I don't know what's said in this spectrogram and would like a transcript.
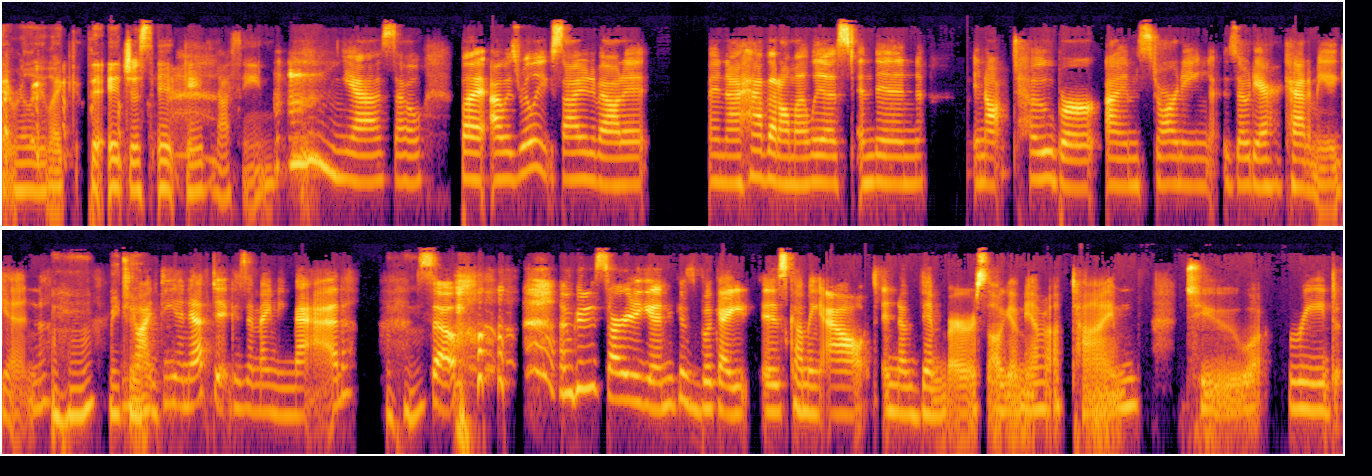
It really like the, it just it gave nothing. yeah. So, but I was really excited about it. And I have that on my list. And then in October, I am starting Zodiac Academy again. Mhm, me You too. know, I DNF'd it because it made me mad. Mhm. So I'm going to start again because book eight is coming out in November. So I'll give me enough time to read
